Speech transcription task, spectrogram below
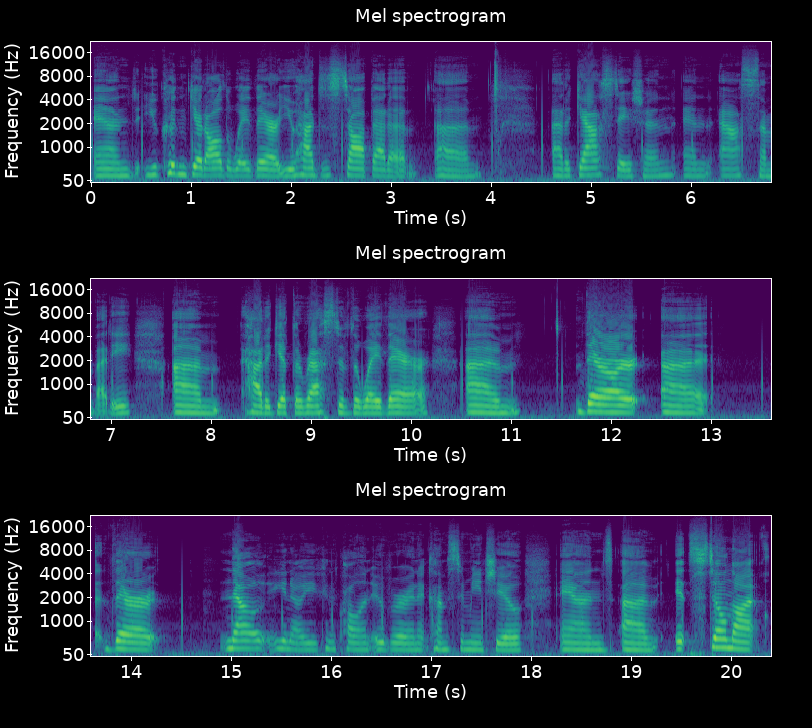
and you couldn't get all the way there you had to stop at a um, at a gas station and ask somebody um, how to get the rest of the way there um, there are uh, there are now you know you can call an Uber and it comes to meet you, and um, it's still not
